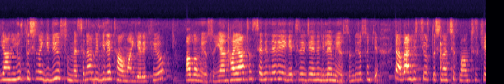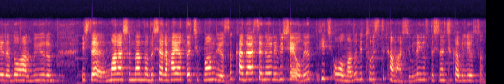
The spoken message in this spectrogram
yani yurt dışına gidiyorsun mesela bir bilet alman gerekiyor. Alamıyorsun. Yani hayatın seni nereye getireceğini bilemiyorsun. Diyorsun ki ya ben hiç yurt dışına çıkmam. Türkiye'de doğar, büyürüm. İşte Maraş'ımdan da dışarı hayatta çıkmam diyorsun. Kader seni öyle bir şey oluyor. Hiç olmadı. Bir turistik amaçlı bile yurt dışına çıkabiliyorsun.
